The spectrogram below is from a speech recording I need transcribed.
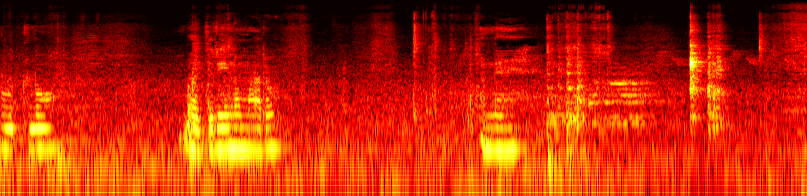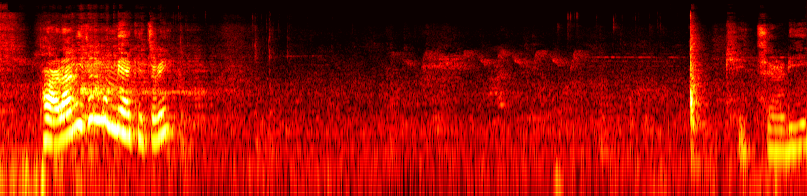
રોટલો બાજરીનો મારો અને ફાળાની છે મમ્મી આ ખીચડી? ખીચડી.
